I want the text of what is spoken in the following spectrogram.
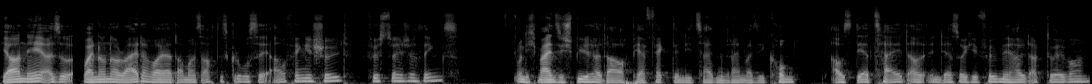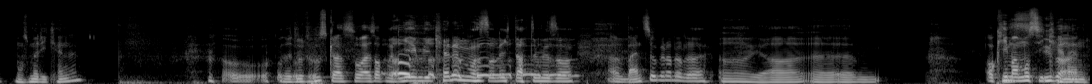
Ja, nee, also Winona Ryder war ja damals auch das große Aufhängeschild für Stranger Things. Und ich meine, sie spielt halt da auch perfekt in die Zeit mit rein, weil sie kommt aus der Zeit, in der solche Filme halt aktuell waren. Muss man die kennen? Oh, Oder du tust gerade so, als ob man die irgendwie kennen muss. Und ich dachte mir so, äh, weinst du gerade oder? oh ja, ähm, Okay, man muss sie überall. kennen.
